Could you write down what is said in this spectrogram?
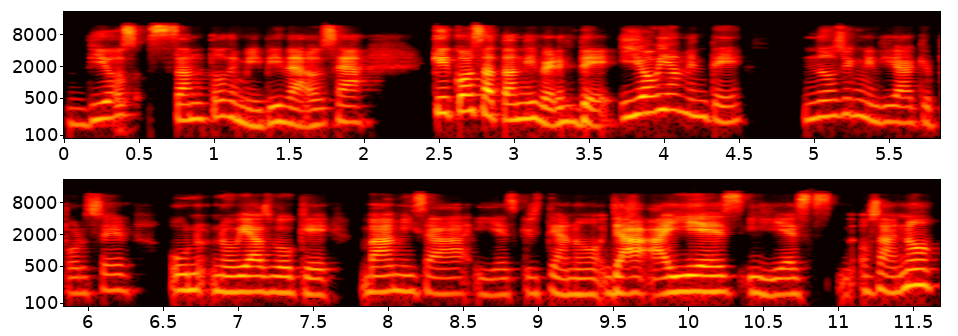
Dios santo de mi vida, o sea, qué cosa tan diferente. Y obviamente no significa que por ser un noviazgo que va a misa y es cristiano, ya ahí es y es, o sea, no,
